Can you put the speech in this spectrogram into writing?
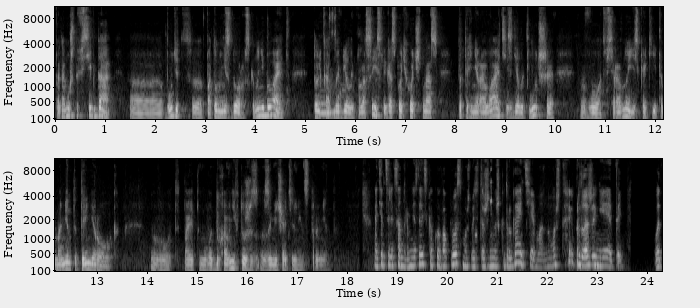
потому что всегда э, будет э, потом не здоровско. Ну, не бывает только одной белой полосы. Если Господь хочет нас потренировать и сделать лучше, вот, все равно есть какие-то моменты тренировок. Вот, поэтому вот духовник тоже замечательный инструмент. Отец Александр, мне знаете, какой вопрос? Может быть, это уже немножко другая тема, но может продолжение этой. Вот,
